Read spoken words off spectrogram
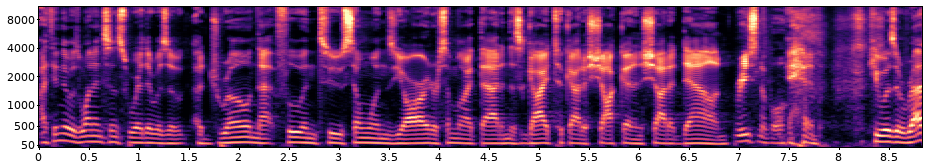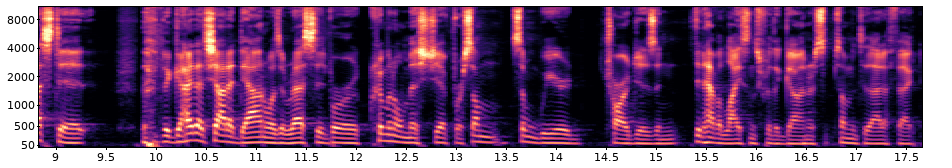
I think there was one instance where there was a, a drone that flew into someone's yard or something like that, and this guy took out a shotgun and shot it down. Reasonable. And he was arrested. The guy that shot it down was arrested for criminal mischief or some some weird charges and didn't have a license for the gun or something to that effect.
